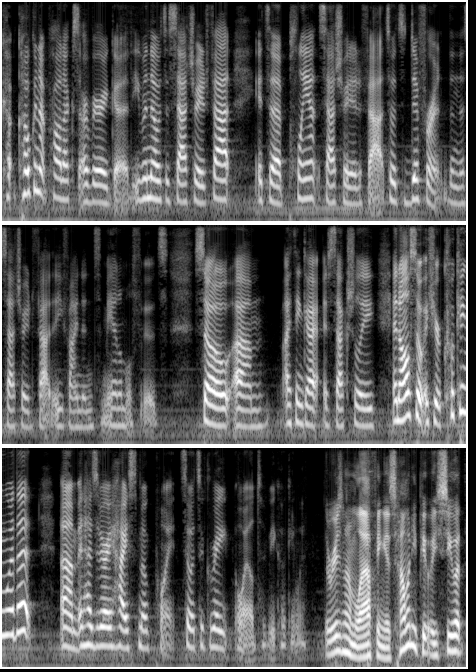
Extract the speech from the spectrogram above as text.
co- coconut products are very good. Even though it's a saturated fat, it's a plant saturated fat, so it's different than the saturated fat that you find in some animal foods. So um, I think I, it's actually, and also if you're cooking with it, um, it has a very high smoke point, so it's a great oil to be cooking with. The reason I'm laughing is how many people you see what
